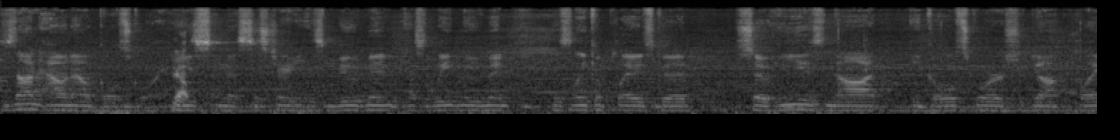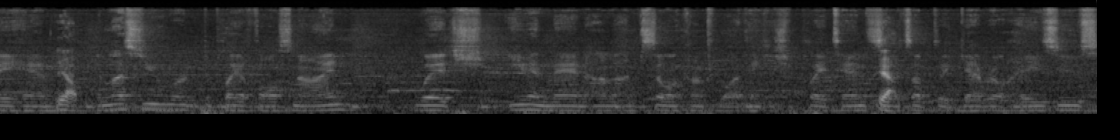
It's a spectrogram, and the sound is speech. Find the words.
he's not an out and out goal scorer. Yep. He's an assister. His movement, his elite movement, his link of play is good. So he is not a goal scorer. Should not play him Yep. unless you were to play a false nine. which even then I'm, I'm still uncomfortable. I think he should play 10. So Yeah. it's up to Gabriel Jesus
